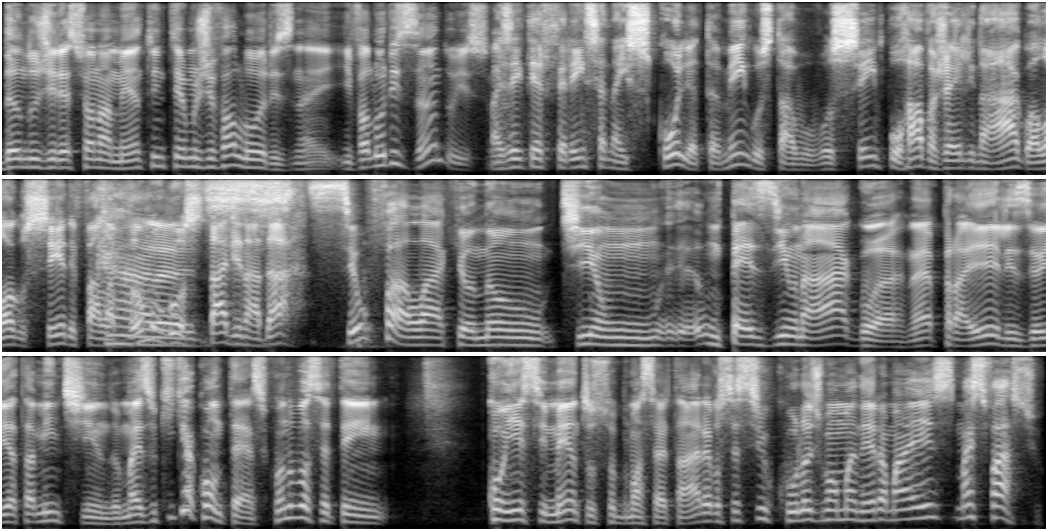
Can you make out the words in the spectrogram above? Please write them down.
dando direcionamento em termos de valores, né? E valorizando isso. Mas a interferência na escolha também, Gustavo? Você empurrava já ele na água logo cedo e falava, vamos gostar de nadar? Se eu falar que eu não tinha um, um pezinho na água, né, para eles, eu ia estar tá mentindo. Mas o que, que acontece? Quando você tem conhecimento sobre uma certa área, você circula de uma maneira mais, mais fácil.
